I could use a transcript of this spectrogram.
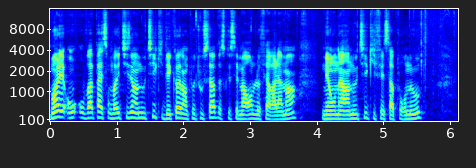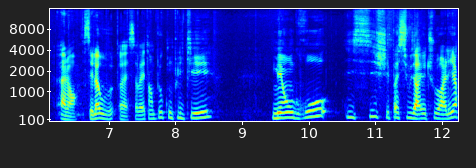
Bon, allez, on, va utiliser un outil qui décode un peu tout ça, parce que c'est marrant de le faire à la main, mais on a un outil qui fait ça pour nous. Alors, c'est là où ça va être un peu compliqué, mais en gros, ici, je ne sais pas si vous arrivez toujours à lire,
